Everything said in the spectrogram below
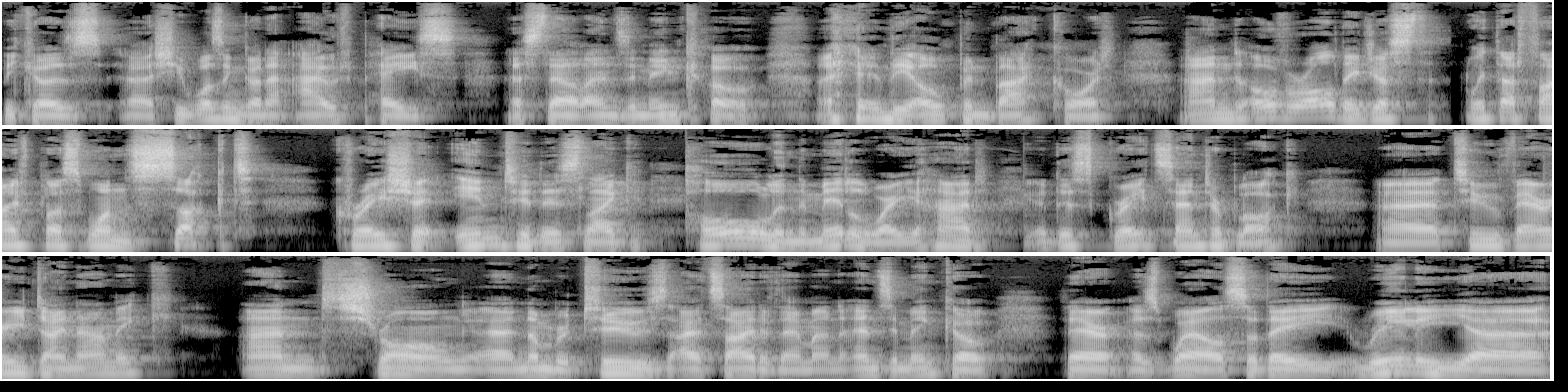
because uh, she wasn't going to outpace Estelle Nze Minko in the open backcourt. And overall, they just, with that five plus one, sucked Croatia into this like hole in the middle where you had this great center block, uh, two very dynamic and strong uh, number twos outside of them, and Enziminko there as well. So they really, uh,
